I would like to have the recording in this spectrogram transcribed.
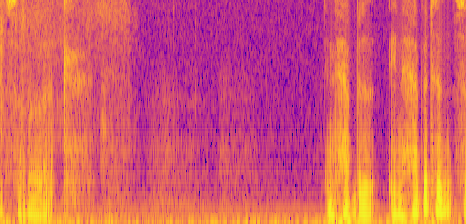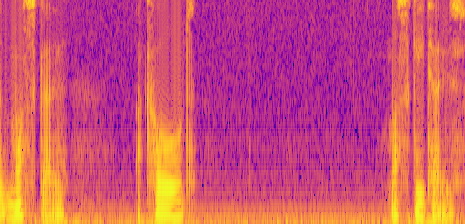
Let's have a look. Inhabit- inhabitants of Moscow are called mosquitoes.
